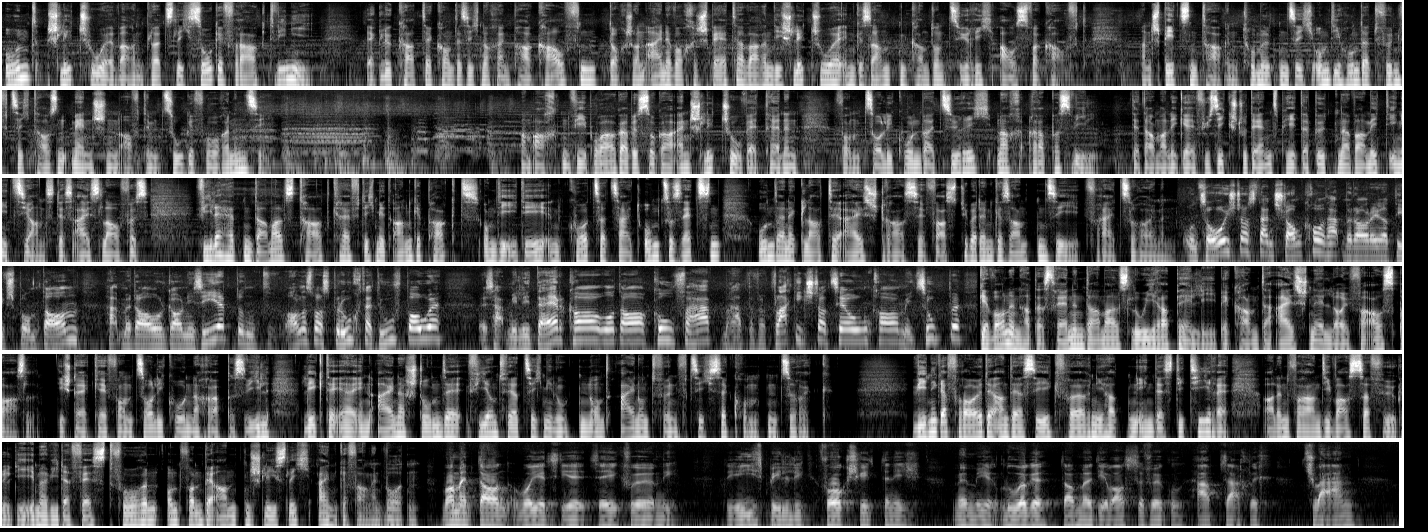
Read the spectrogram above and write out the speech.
Und Schlittschuhe waren plötzlich so gefragt wie nie. Wer Glück hatte, konnte sich noch ein paar kaufen, doch schon eine Woche später waren die Schlittschuhe im gesamten Kanton Zürich ausverkauft. An Spitzentagen tummelten sich um die 150.000 Menschen auf dem zugefrorenen See. Am 8. Februar gab es sogar ein Schlittschuhwettrennen von Zollikon bei Zürich nach Rapperswil. Der damalige Physikstudent Peter Büttner war Mitinitiant des Eislaufes. Viele hätten damals tatkräftig mit angepackt, um die Idee in kurzer Zeit umzusetzen und eine glatte Eisstraße fast über den gesamten See freizuräumen. Und so ist das dann gekommen, hat man da relativ spontan hat man da organisiert und alles, was braucht hat, aufbauen. Es hat Militär, das da geholfen hat. Man hat eine Verpflegungsstation mit Suppe. Gewonnen hat das Rennen damals Louis Rappelli, bekannter Eisschnellläufer aus Basel. Die Strecke von Zollikon nach Rapperswil legte er in einer Stunde 44 Minuten und 51 Sekunden zurück. Weniger Freude an der Seegfrörni hatten indes die Tiere, allen voran die Wasservögel, die immer wieder festfuhren und von Beamten schließlich eingefangen wurden. Momentan, wo jetzt die Seegfrörni, die Eisbildung vorgeschritten ist, müssen wir schauen, dass wir die Wasservögel, hauptsächlich die Schwäne,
